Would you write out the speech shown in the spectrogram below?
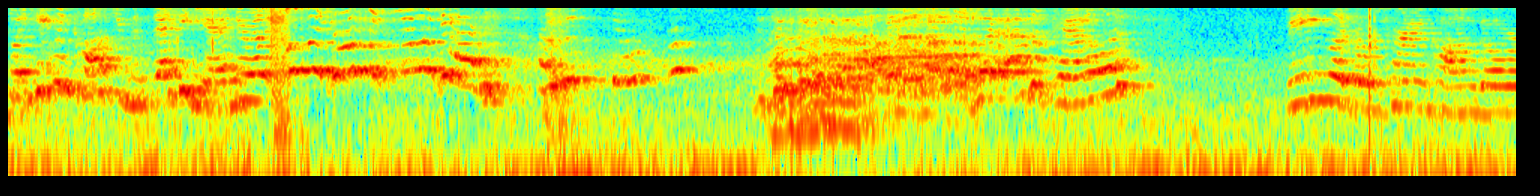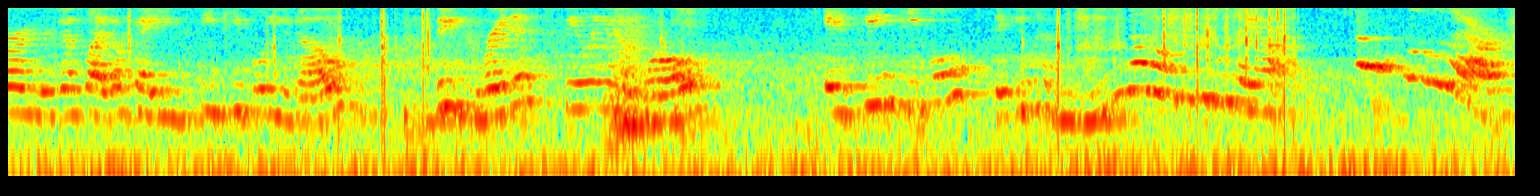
So I came in costume the second year, and they're like, oh my gosh, it's you again! I was so But as a panelist, being like a returning con goer, you're just like, okay, you see people you know. The greatest feeling in the world is seeing people that you have no idea who they are. No clue who they are,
